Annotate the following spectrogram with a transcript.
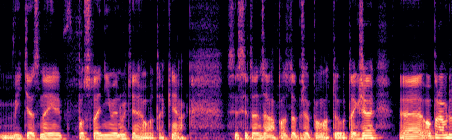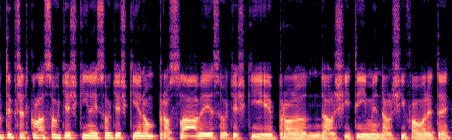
vítězný v poslední minutě nebo tak nějak si si ten zápas dobře pamatuju. Takže e, opravdu ty předkola jsou těžký, nejsou těžký jenom pro Slávy, jsou těžký i pro další týmy, další favority.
